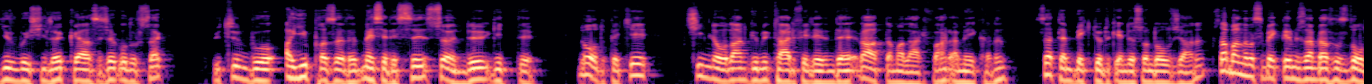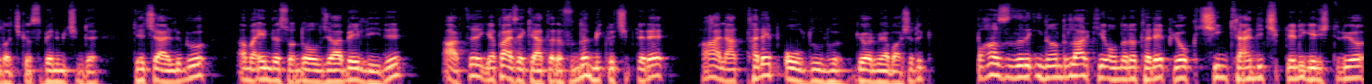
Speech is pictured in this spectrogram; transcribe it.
yılbaşıyla kıyaslayacak olursak bütün bu ayı pazarı meselesi söndü gitti. Ne oldu peki? Çin'le olan gümrük tarifelerinde rahatlamalar var Amerika'nın. Zaten bekliyorduk en de sonunda olacağını. Zamanlaması beklerimizden biraz hızlı oldu açıkçası benim için de geçerli bu. Ama en de sonunda olacağı belliydi. Artı yapay zeka tarafında mikroçiplere hala talep olduğunu görmeye başladık. Bazıları inandılar ki onlara talep yok. Çin kendi çiplerini geliştiriyor.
